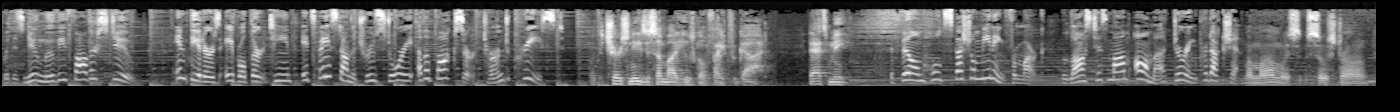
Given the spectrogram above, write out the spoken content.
with his new movie, Father Stu. In theaters April 13th, it's based on the true story of a boxer turned priest. What the church needs is somebody who's going to fight for God. That's me. The film holds special meaning for Mark, who lost his mom Alma during production. My mom was so strong,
